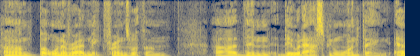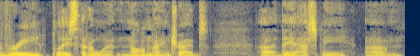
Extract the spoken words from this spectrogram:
Um, but whenever I'd make friends with them, uh, then they would ask me one thing. Every place that I went, in all nine tribes, uh, they asked me, um,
